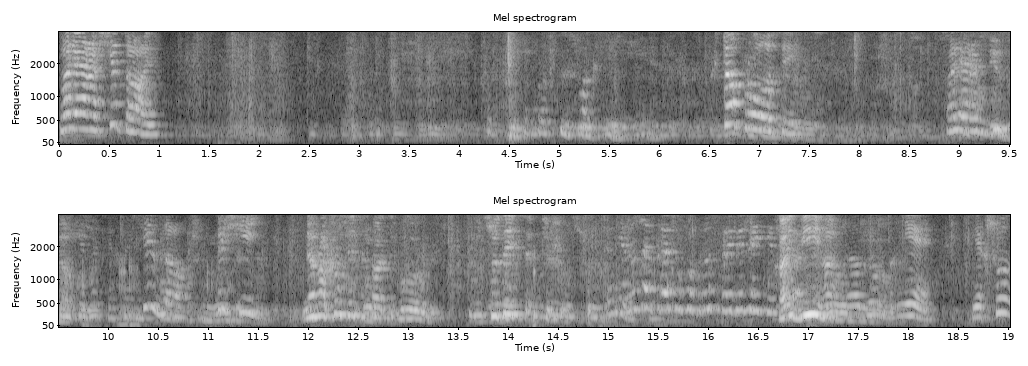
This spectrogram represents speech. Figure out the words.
Валера, считай. Хто проти? Валера, всі за. Всі за. Пишіть. Не на що в цій ситуації було робити? Судиться чи що? Ні, ну завтра сухопрус прибіжить і Хай скаже. біга. Ні, якщо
